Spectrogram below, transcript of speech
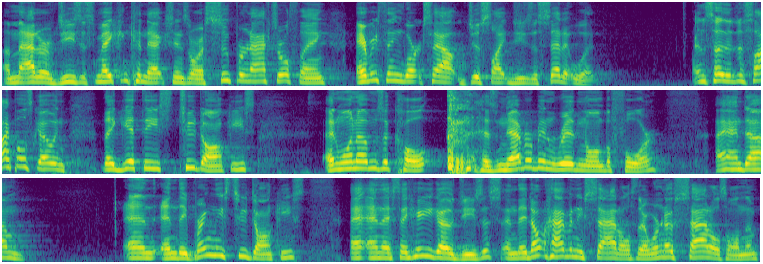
a matter of Jesus making connections or a supernatural thing, everything works out just like Jesus said it would. And so the disciples go and they get these two donkeys, and one of them's a colt, has never been ridden on before. And, um, and, and they bring these two donkeys, and, they say, Here you go, Jesus. And they don't have any saddles. There were no saddles on them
